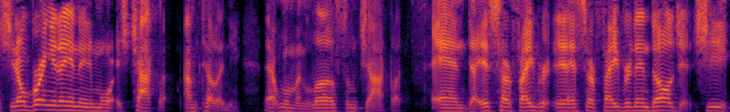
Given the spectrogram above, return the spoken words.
she don't bring it in anymore. It's chocolate. I'm telling you, that woman loves some chocolate and uh, it's her favorite. It's her favorite indulgence. She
